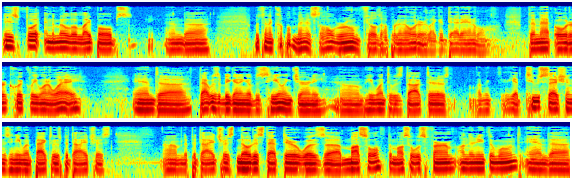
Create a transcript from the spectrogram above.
his foot in the middle of the light bulbs, and uh, within a couple minutes, the whole room filled up with an odor like a dead animal. Then that odor quickly went away, and uh, that was the beginning of his healing journey. Um, he went to his doctor. I think he had two sessions, and he went back to his podiatrist. Um, the podiatrist noticed that there was uh, muscle. The muscle was firm underneath the wound, and uh,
